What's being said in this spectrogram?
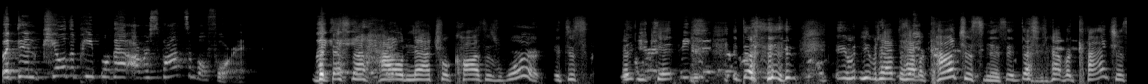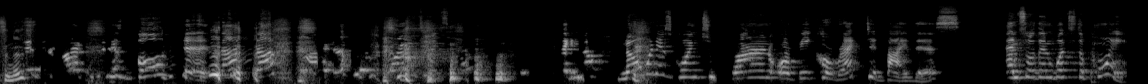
But then kill the people that are responsible for it. But Like, that's not it- how natural causes work. It just uh, you can't. It doesn't. It, would- you would have to have a consciousness. It doesn't have a consciousness. It's bullshit. Not, not, that's what I'm trying to explain. Like, no, no one is going to learn or be corrected by this. And so then what's the point?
